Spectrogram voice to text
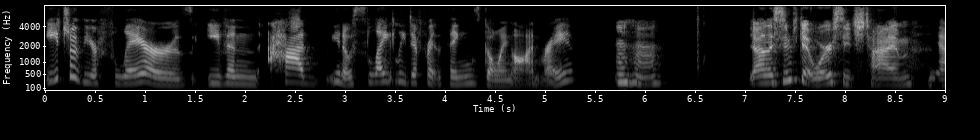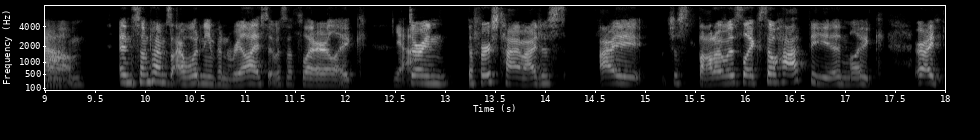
each of your flares even had you know slightly different things going on right? Mm-hmm. Yeah and they seem to get worse each time. Yeah. Um, and sometimes i wouldn't even realize it was a flare like yeah. during the first time i just i just thought i was like so happy and like or i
